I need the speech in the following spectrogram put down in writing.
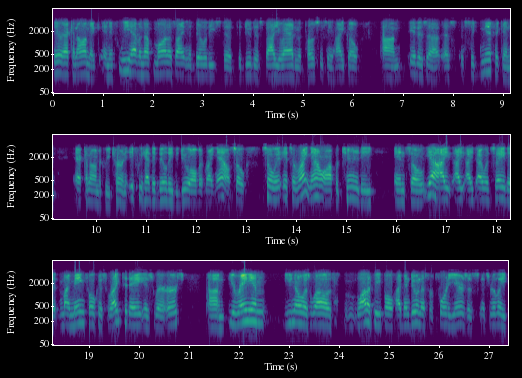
they're economic. And if we have enough monazite and abilities to, to do this value add in the processing, Heiko, um, it is a, a, a, significant economic return if we had the ability to do all of it right now. So, so it, it's a right now opportunity. And so, yeah, I, I, I would say that my main focus right today is rare earths. Um, uranium, you know as well as a lot of people, I've been doing this for 40 years. It's, it's really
